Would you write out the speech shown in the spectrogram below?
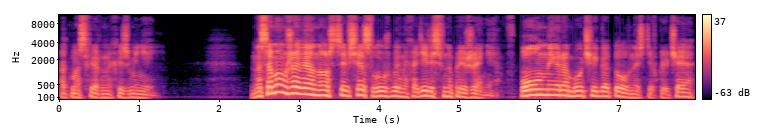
атмосферных изменений. На самом же авианосце все службы находились в напряжении, в полной рабочей готовности, включая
